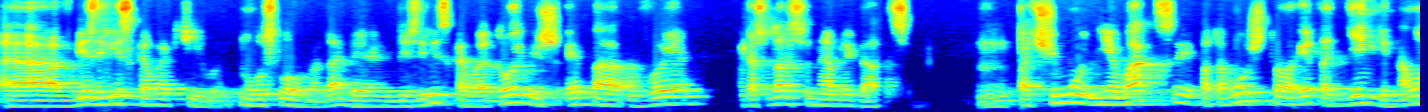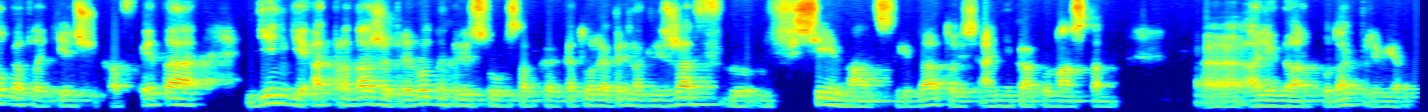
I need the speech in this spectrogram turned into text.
э, в безрисковые активы, ну условно, да, безрисковые, то бишь это в государственные облигации. Почему не в акции? Потому что это деньги налогоплательщиков, это деньги от продажи природных ресурсов, которые принадлежат всей нации, да, то есть они как у нас там олигарху, да, к примеру.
